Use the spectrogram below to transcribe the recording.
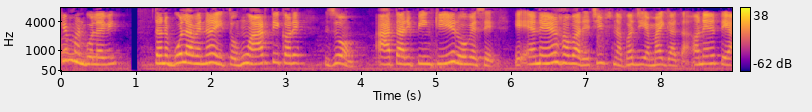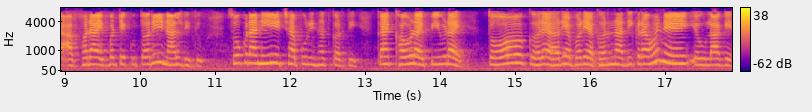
કેમ મને બોલાવી? તને બોલાવે નહીં તો હું આરતી કરે. જો, આ તારી પિંકી રોવે છે. એ એને હવારે ચિપ્સના ભજીયા માગ્યા હતા અને તે આ ફરાઈ બટેકું તરી નાલ દીધું. છોકરાની ઈચ્છા પૂરી નથી કરતી. કાંઈ ખવડાય, પીવડાય તો ઘરે હર્યા ભર્યા ઘરના દીકરા હોય ને એવું લાગે.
